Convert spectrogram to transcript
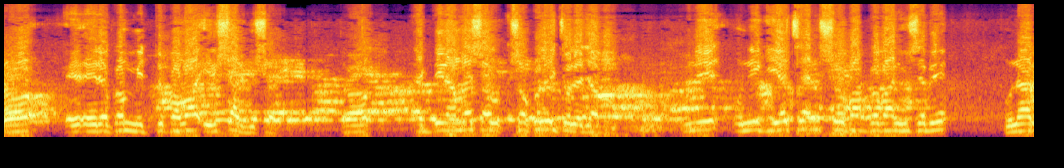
তো এরকম মৃত্যু পাওয়া ঈর্ষার বিষয়। তো একদিন আমরা সকলেই চলে যাব। উনি উনি গিয়েছেন সৌভাগ্যবান হিসেবে। উনার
